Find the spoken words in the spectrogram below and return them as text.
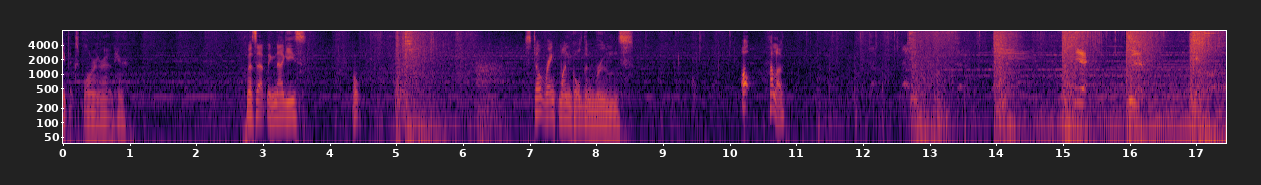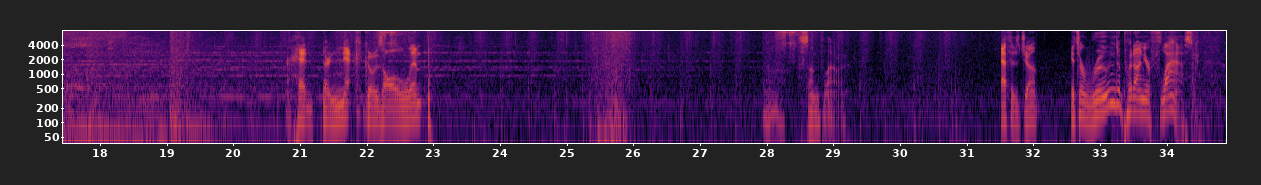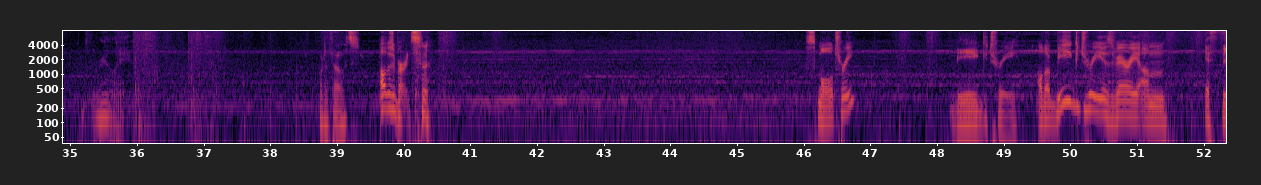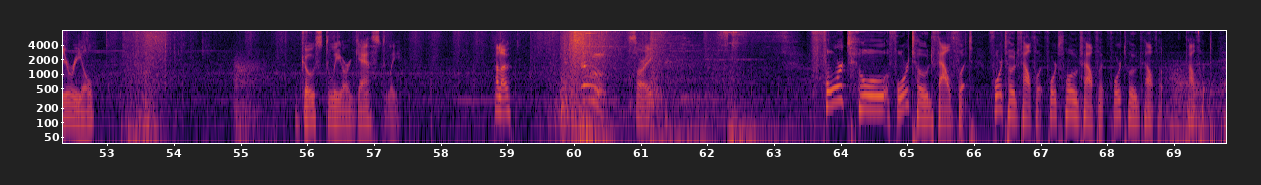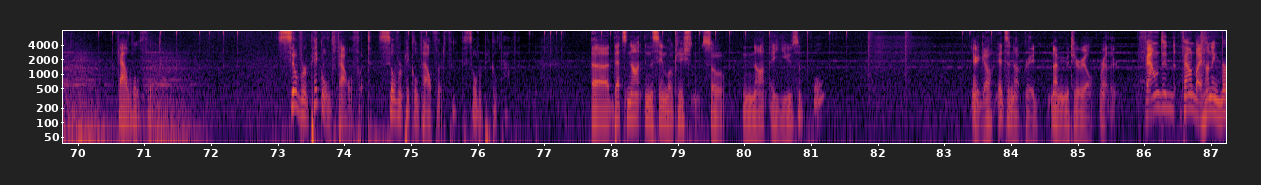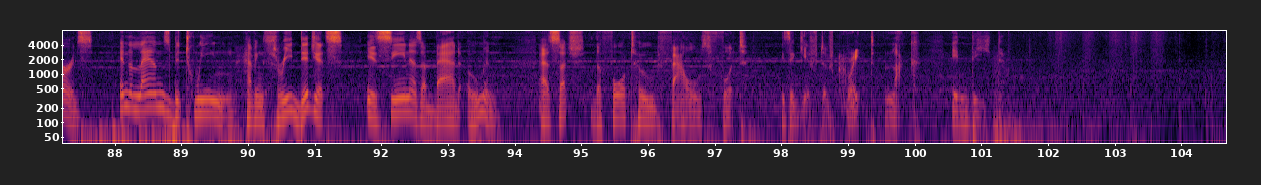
keep exploring around here. What's up, McNuggies? Oh. Still rank 1 golden runes. Oh, hello. Yeah. Their head, their neck goes all limp. Oh, sunflower. F is jump. It's a rune to put on your flask. Really? What are those? Oh, those are birds. Small tree. Big tree. Although big tree is very, um, ethereal. Ghostly or ghastly. Hello. Sorry. Four-toe, four-toed fowl foot. Four-toed fowl foot. Four-toed fowl foot. Four-toed fowl foot. Foulfoot. Fowl foot. Silver pickled fowl foot. Silver pickled fowl foot. Silver pickled fowl foot. Uh, that's not in the same location, so not a usable? There you go. It's an upgrade. Not material, rather. Founded, found by hunting birds. In the lands between, having three digits is seen as a bad omen. As such, the four-toed fowl's foot is a gift of great luck indeed.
